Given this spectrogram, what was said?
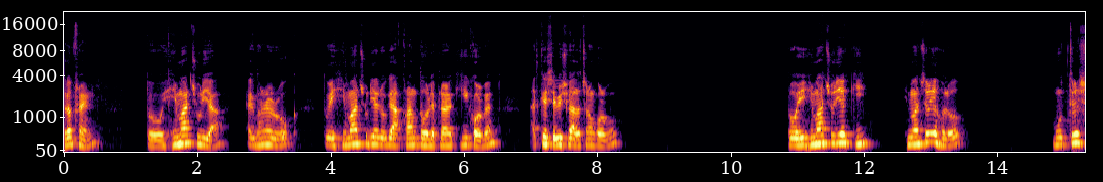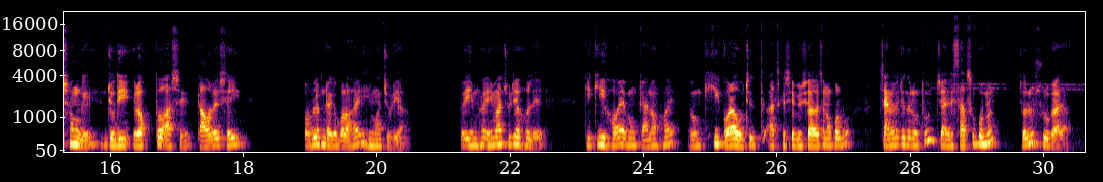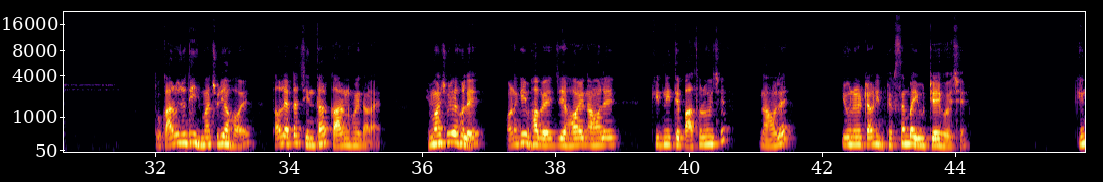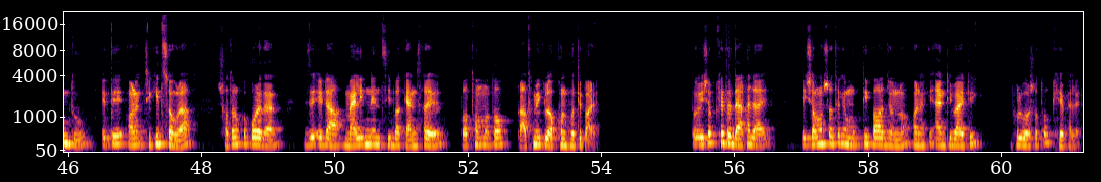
Hello friend তো haematuria, এক ধরনের রোগ। তো এই হিমাচুরিয়া রোগে আক্রান্ত হলে আপনারা কী কী করবেন? আজকে সে বিষয়ে আলোচনা করব। তো এই হিমাচুরিয়া কি? হিমাচুরিয়া হলো মূত্রের সঙ্গে যদি রক্ত আসে, তাহলে সেই প্রবলেমটাকে বলা হয় হিমাচুরিয়া। তো এই হিমাচুরিয়া হলে কি কি হয় এবং কেন হয় এবং কী কী করা উচিত, আজকে সে বিষয়ে আলোচনা করব। চ্যানেলে যদি নতুন, চ্যানেলটি সাবস্ক্রাইব করবেন। চলুন শুরু করা যাক। তো কারও যদি হিমাচুরিয়া হয়, তাহলে একটা চিন্তার কারণ হয়ে দাঁড়ায়। হিমাচুরিয়া হলে অনেকেই ভাবে যে হয়, না হলে কিডনিতে পাথর হয়েছে, না হলে ইউরিনারি ট্র্যাক্ট ইনফেকশন বা ইউটিআই হয়েছে। কিন্তু এতে অনেক চিকিৎসকরা সতর্ক করে দেন যে এটা ম্যালিগনেন্সি বা ক্যান্সারের প্রথমত প্রাথমিক লক্ষণ হতে পারে। তো এইসব ক্ষেত্রে দেখা যায় এই সমস্যা থেকে মুক্তি পাওয়ার জন্য অনেকে অ্যান্টিবায়োটিক ভুলবশত খেয়ে ফেলে।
